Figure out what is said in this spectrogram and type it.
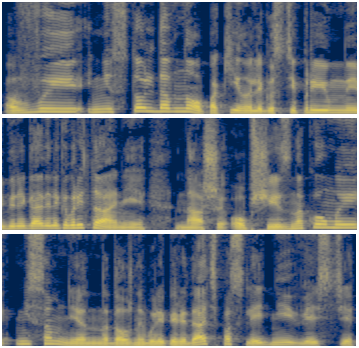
Вы не столь давно покинули гостеприимные берега Великобритании. Наши общие знакомые, несомненно, должны были передать последние вести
